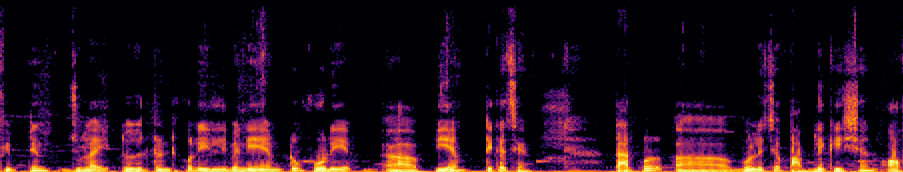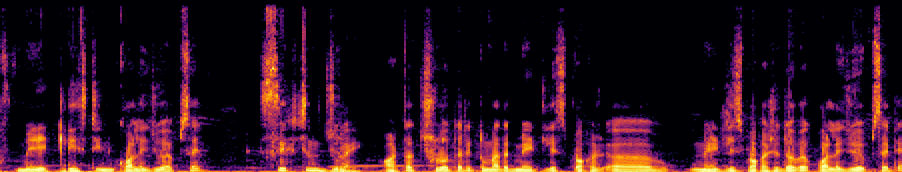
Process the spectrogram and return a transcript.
fifteen July two zero twenty four eleven M to four A P M ঠিক আছে? তারপর বলেছে publication of merit list in college website sixteen July. অর্থাৎ ষোলো তারিখ তোমাদের মেরিট লিস্ট প্রকাশ মেরিট লিস্ট প্রকাশিত হবে কলেজ ওয়েবসাইটে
